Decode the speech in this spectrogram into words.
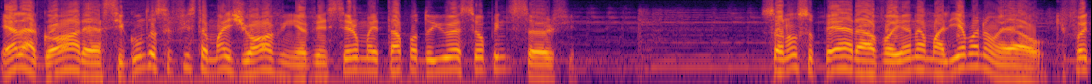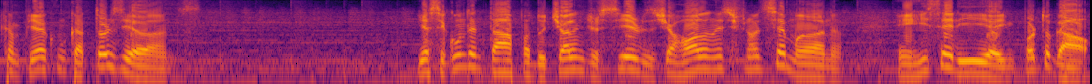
Ela agora é a segunda surfista mais jovem a vencer uma etapa do US Open de Surf. Só não supera a havaiana Malia Manuel, que foi campeã com 14 anos. E a segunda etapa do Challenger Series já rola neste final de semana, em Riceria, em Portugal.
